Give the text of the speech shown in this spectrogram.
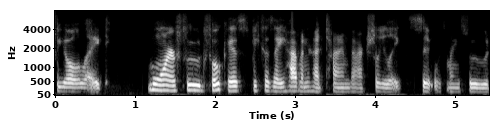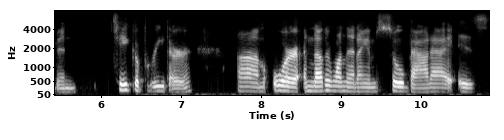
feel like more food focused because I haven't had time to actually like sit with my food and take a breather. Um, or another one that I am so bad at is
